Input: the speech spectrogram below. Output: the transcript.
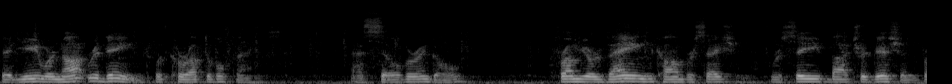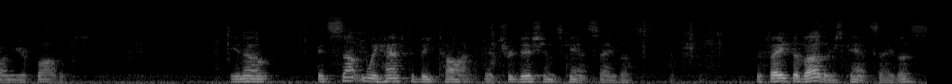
that ye were not redeemed with corruptible things as silver and gold, from your vain conversation received by tradition from your fathers. You know, it's something we have to be taught that traditions can't save us. The faith of others can't save us.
